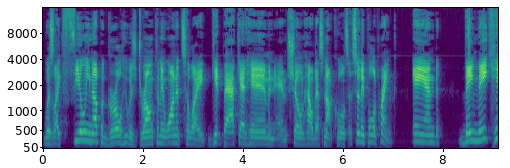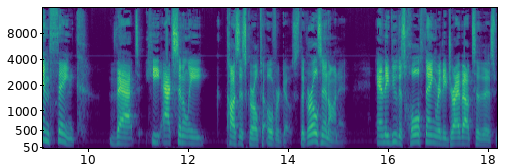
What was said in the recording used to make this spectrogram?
was like feeling up a girl who was drunk and they wanted to like get back at him and, and show him how that's not cool. So they pull a prank. And they make him think that he accidentally caused this girl to overdose. The girl's in on it. And they do this whole thing where they drive out to this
